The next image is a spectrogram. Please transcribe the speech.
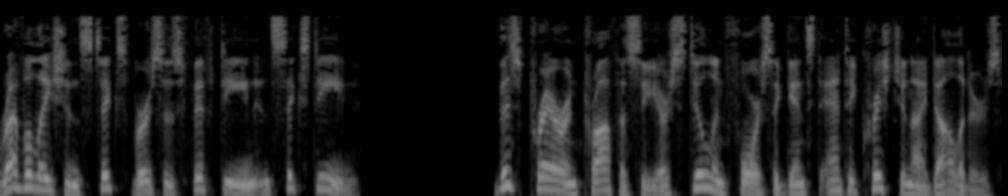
Revelation 6 verses 15 and 16. This prayer and prophecy are still in force against anti Christian idolaters,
